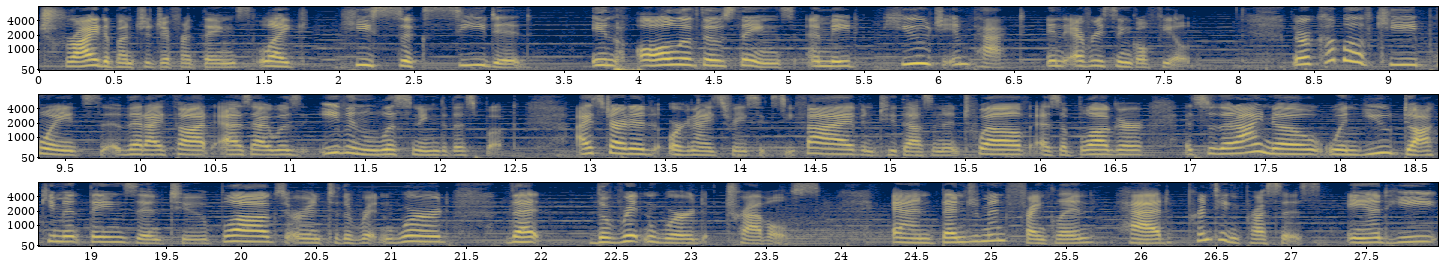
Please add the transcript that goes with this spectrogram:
tried a bunch of different things, like, he succeeded in all of those things and made huge impact in every single field. There are a couple of key points that I thought as I was even listening to this book. I started Organize 365 in 2012 as a blogger, and so that I know when you document things into blogs or into the written word, that the written word travels. And Benjamin Franklin had printing presses, and he,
